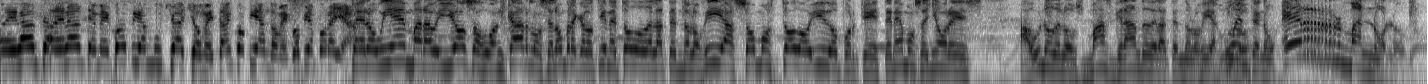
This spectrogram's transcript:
Adelante, adelante, me copian muchachos, me están copiando, me copian por allá. Pero bien, maravilloso, Juan Carlos, el hombre que lo tiene todo de la tecnología. Somos todo oído porque tenemos, señores, a uno de los más grandes de la tecnología. Cuéntenos, hermanólogo.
